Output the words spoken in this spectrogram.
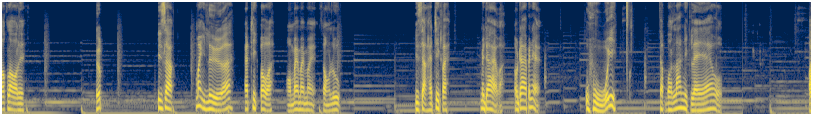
ล็อกรอเลยปึ๊บอีสักไม่เหลือแฮตทริกเปล่าวะอ๋อไม่ไม่ไม่สองลูกอีสักแฮตทริกไป ไม่ได้วะเอาได้ปะเนี่ยโอ้โหจับบอลลั่นอีกแล้ว ไป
